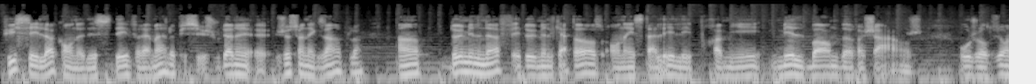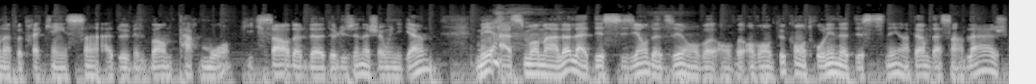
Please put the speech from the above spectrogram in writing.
Puis c'est là qu'on a décidé vraiment. Là, puis je vous donne euh, juste un exemple. Entre 2009 et 2014, on a installé les premiers 1000 bornes de recharge. Aujourd'hui, on a à peu près 1500 à 2000 bornes par mois qui, sortent de, l'usine à Shawinigan. Mais à ce moment-là, la décision de dire on va, on va, on va un peu contrôler notre destinée en termes d'assemblage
